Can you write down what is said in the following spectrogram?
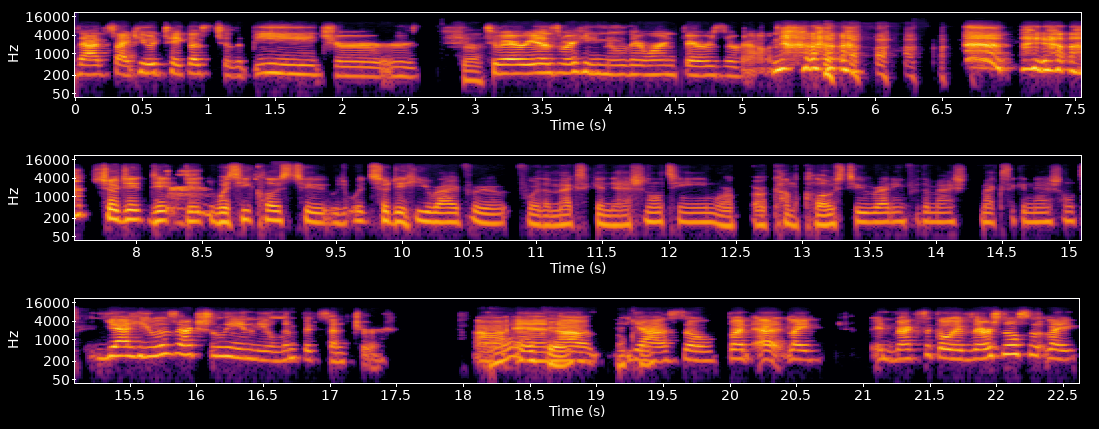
that side he would take us to the beach or Sure. to areas where he knew there weren't bears around yeah so did, did did was he close to? So did he ride for for the Mexican national team or or come close to riding for the Mex- Mexican national team? yeah he was actually in the olympic center uh, Oh, and uh, Okay. yeah so but at, like in mexico if there's no like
